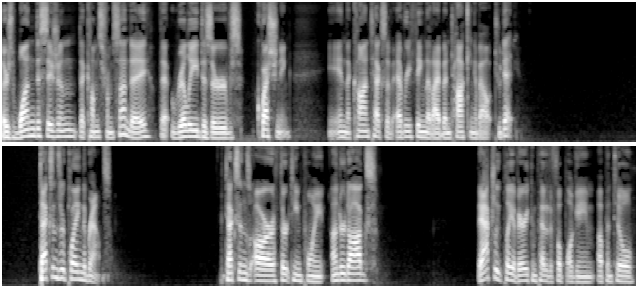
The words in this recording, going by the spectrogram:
there's one decision that comes from Sunday that really deserves questioning in the context of everything that I've been talking about today. Texans are playing the Browns. Texans are 13 point underdogs. They actually play a very competitive football game up until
